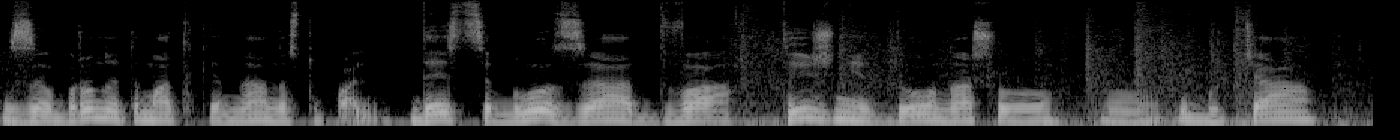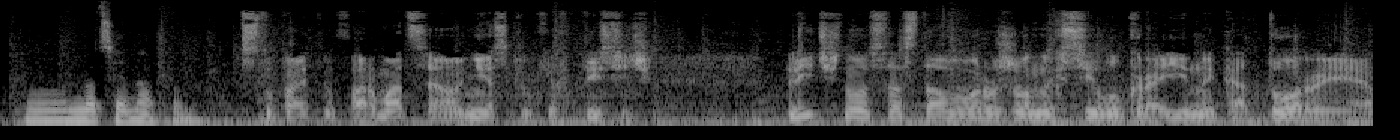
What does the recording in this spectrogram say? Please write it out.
з оборонної тематики на наступальну. Десь це було за два тижні до нашого е, убуття е, на цей напрямок. Поступает информация о нескольких тысяч личного состава вооруженных сил Украины, которые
